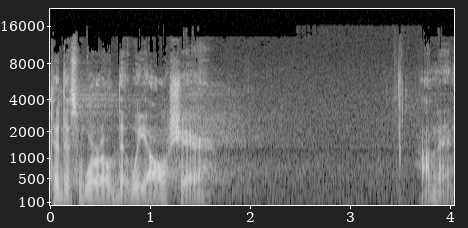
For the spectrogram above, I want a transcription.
to this world that we all share. Amen.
